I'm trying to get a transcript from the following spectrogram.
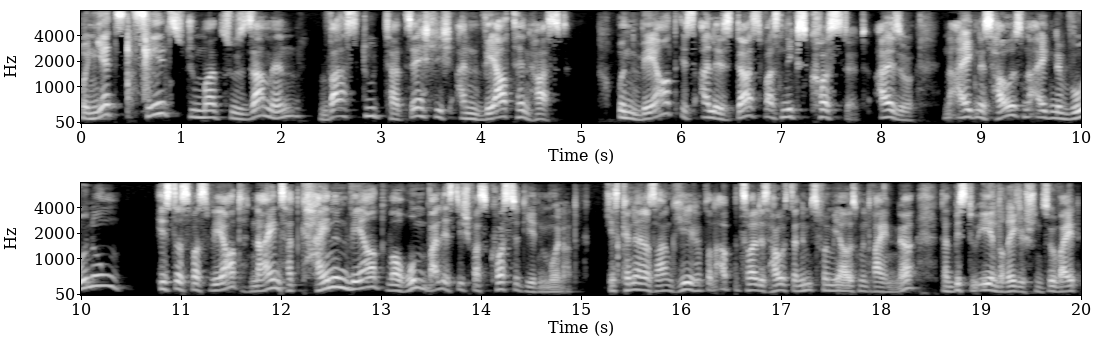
Und jetzt zählst du mal zusammen, was du tatsächlich an Werten hast. Und Wert ist alles das, was nichts kostet. Also ein eigenes Haus, eine eigene Wohnung, ist das was wert? Nein, es hat keinen Wert. Warum? Weil es dich was kostet jeden Monat. Jetzt kann ja sagen, okay, ich habe ein abbezahltes Haus, dann nimm's von mir aus mit rein. Ne? Dann bist du eh in der Regel schon so weit,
